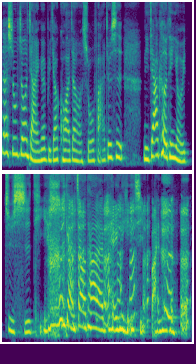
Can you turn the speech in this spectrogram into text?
那书中讲一个比较夸张的说法，就是你家客厅有一具尸体，你敢叫他来陪你一起搬的？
